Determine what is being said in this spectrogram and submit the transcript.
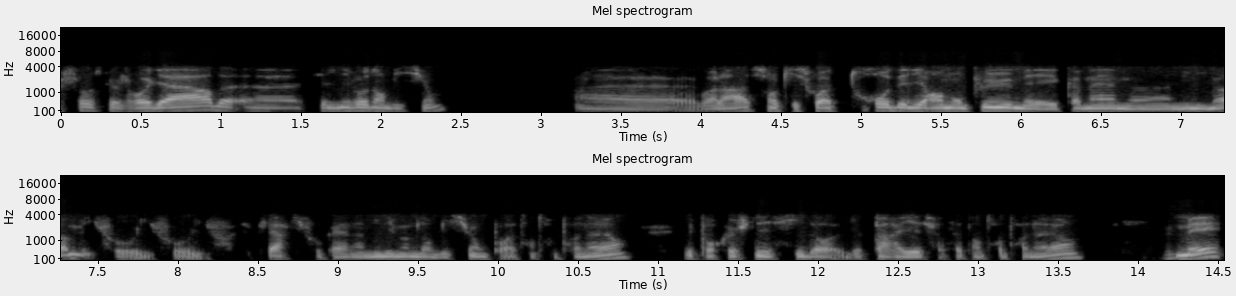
chose que je regarde, c'est le niveau d'ambition. Euh, voilà, sans qu'il soit trop délirant non plus, mais quand même un minimum. Il faut, il faut, il faut c'est clair qu'il faut quand même un minimum d'ambition pour être entrepreneur et pour que je décide de parier sur cet entrepreneur. Mmh. Mais,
